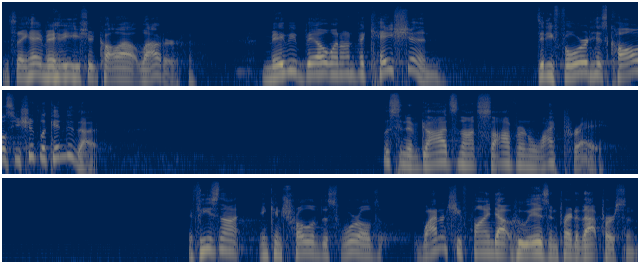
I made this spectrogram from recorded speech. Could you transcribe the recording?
and saying, hey, maybe you should call out louder. maybe Baal went on vacation. Did he forward his calls? You should look into that. Listen, if God's not sovereign, why pray? If he's not in control of this world, why don't you find out who is and pray to that person?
